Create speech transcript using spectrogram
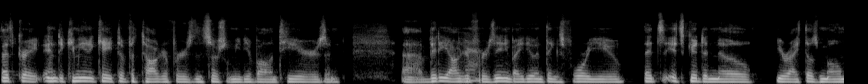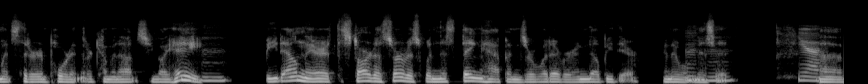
That's great. And to communicate to photographers and social media volunteers and uh, videographers, anybody doing things for you, that's it's good to know. You're right; those moments that are important that are coming up. So you're like, hey, Mhm. be down there at the start of service when this thing happens or whatever, and they'll be there and they won't miss it. Mhm. yeah Uh,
